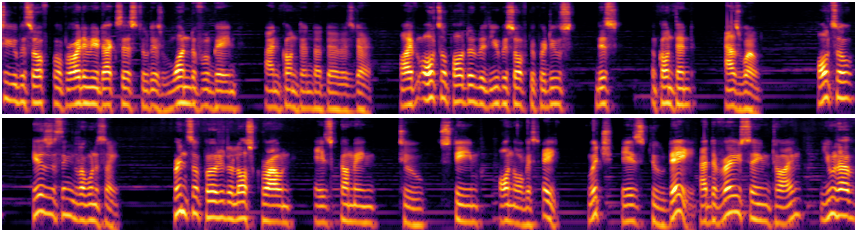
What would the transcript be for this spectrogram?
to Ubisoft for providing me with access to this wonderful game and content that there is there. I've also partnered with Ubisoft to produce this content as well. Also, here's the thing that I want to say Prince of Persia The Lost Crown is coming to Steam on August 8th, which is today. At the very same time, you'll have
